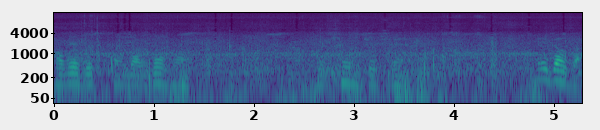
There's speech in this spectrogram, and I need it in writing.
Powiedzieć standardowo. Wytrzyjcie się Deus abençoe.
